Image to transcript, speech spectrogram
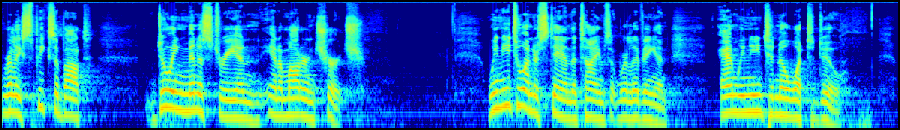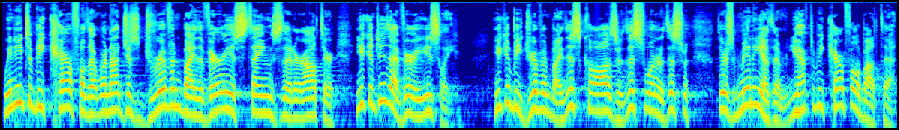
really speaks about doing ministry in, in a modern church. We need to understand the times that we're living in, and we need to know what to do. We need to be careful that we're not just driven by the various things that are out there. You can do that very easily. You can be driven by this cause or this one or this one. There's many of them. You have to be careful about that.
